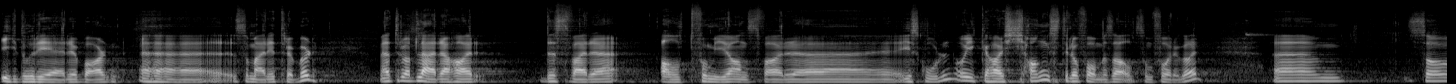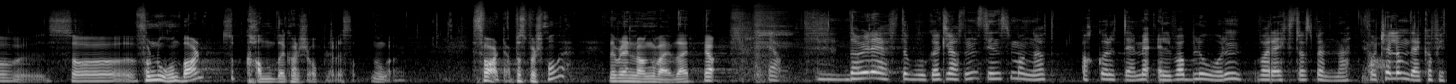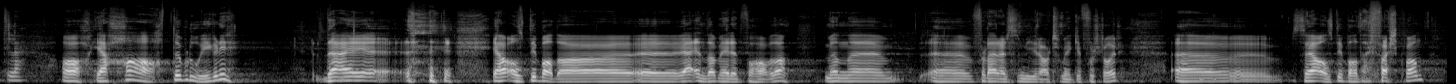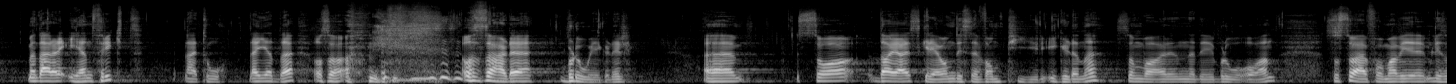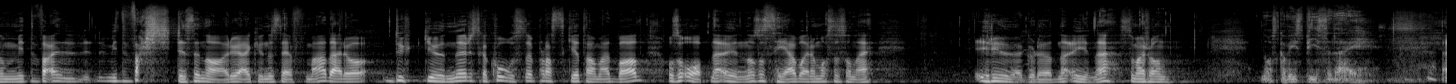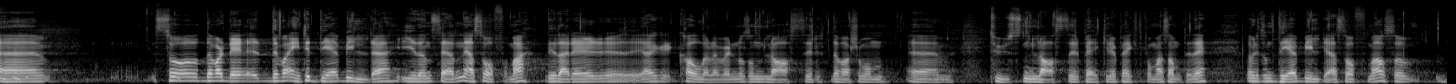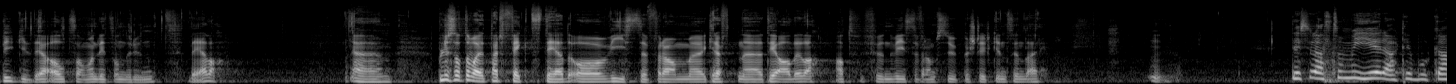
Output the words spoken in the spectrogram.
ignorerer barn eh, som er i trøbbel. Men jeg tror at lærere har dessverre altfor mye ansvar eh, i skolen og ikke har kjangs til å få med seg alt som foregår. Eh, så, så, for noen barn så kan det kanskje oppleves sånn noen ganger. Svarte jeg på spørsmålet? Det ble en lang veiv der. Ja. ja. Da vi leste boka i klassen, syns mange at akkurat det med elva Blåålen var ekstra spennende. Ja. Fortell om det kapittelet. Åh, jeg hater blodigler. Er Jeg har alltid bada eh, Jeg er enda mer redd for havet, da. Men, eh, eh, for der er det så mye rart som jeg ikke forstår. Så jeg har alltid bada i ferskvann. Men der er det én frykt. Nei, to. Det er gjedde. Og, og så er det blodigler. Så da jeg skrev om disse vampyriglene som var nedi blodåen, så så jeg for meg liksom, mitt, mitt, verste scenario jeg kunne se for meg. Det er å dukke under, skal kose, plaske, ta meg et bad. Og så åpner jeg øynene, og så ser jeg bare masse sånne rødglødende øyne som er sånn Nå skal vi spise deg. Eh, så det var, det, det var, egentlig det bildet i den scenen jeg så for meg. De der, jeg kaller det vel noe sånn laser Det var som om eh, tusen laserpekere pekte på meg samtidig. Det var liksom det bildet jeg så for meg, og så bygde jeg alt sammen litt sånn rundt det. da. Eh, pluss at det var et perfekt sted å vise fram kreftene til Adi. da. At hun viser fram superstyrken sin der. Mm. Det skjer altså mye rart i boka.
